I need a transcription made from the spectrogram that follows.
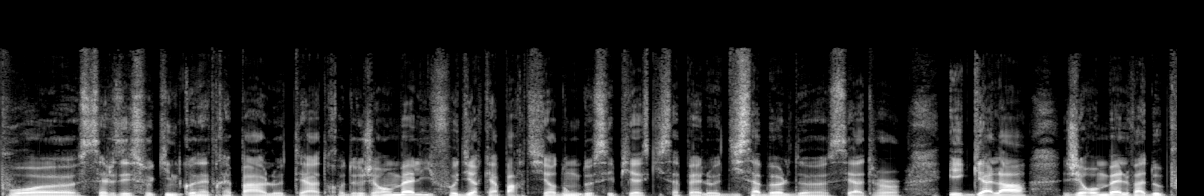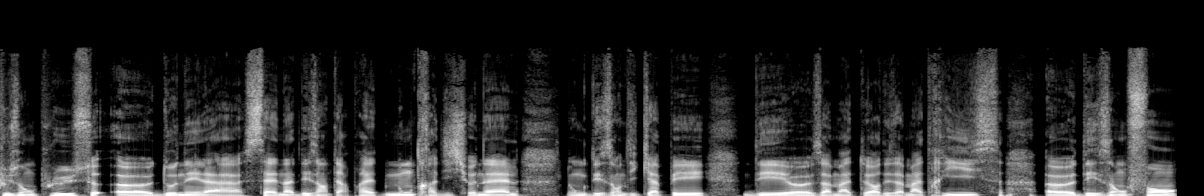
Pour euh, celles et ceux qui ne connaîtraient pas le théâtre de Jérôme Bell, il faut dire qu'à partir donc de ces pièces qui s'appellent Disabled Theatre et Gala, Jérôme Bell va de plus en plus euh, donner la scène à des interprètes non traditionnels, donc des handicapés, des euh, amateurs, des amatrices, euh, des enfants,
